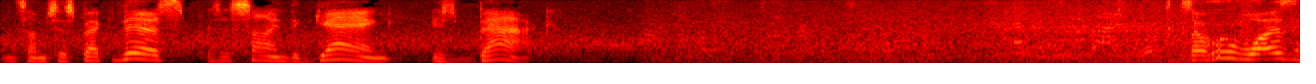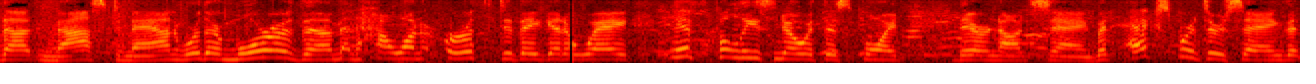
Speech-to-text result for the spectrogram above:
And some suspect this is a sign the gang is back. So, who was that masked man? Were there more of them? And how on earth did they get away? If police know at this point, they're not saying. But experts are saying that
